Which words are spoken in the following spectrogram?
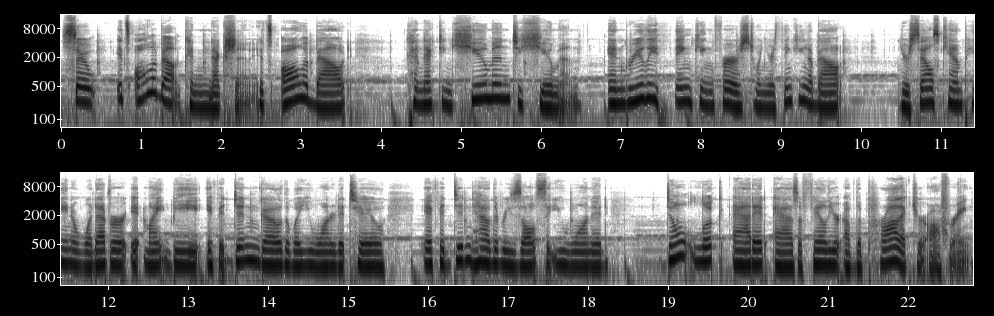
So it's all about connection. It's all about connecting human to human and really thinking first when you're thinking about your sales campaign or whatever it might be, if it didn't go the way you wanted it to, if it didn't have the results that you wanted, don't look at it as a failure of the product you're offering.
